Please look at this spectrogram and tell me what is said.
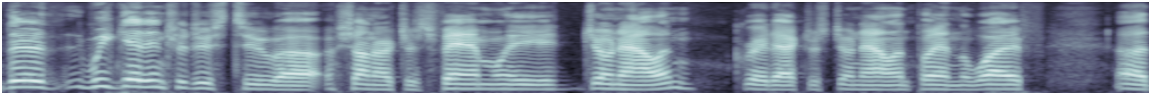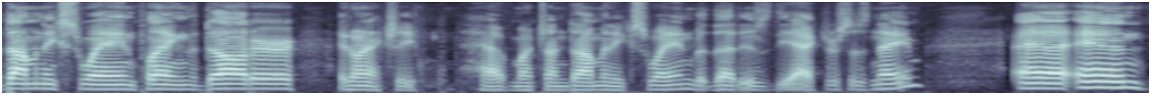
There, we get introduced to uh, Sean Archer's family. Joan Allen, great actress Joan Allen playing the wife. Uh, Dominique Swain playing the daughter. I don't actually have much on Dominique Swain, but that is the actress's name. Uh, and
